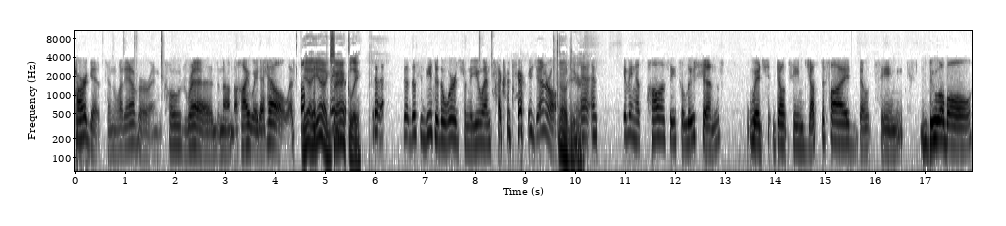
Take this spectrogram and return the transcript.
targets and whatever and code red and on the highway to hell and all Yeah, yeah, exactly. Th- This, these are the words from the UN Secretary General Oh dear. and, and giving us policy solutions which don't seem justified, don't seem doable,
